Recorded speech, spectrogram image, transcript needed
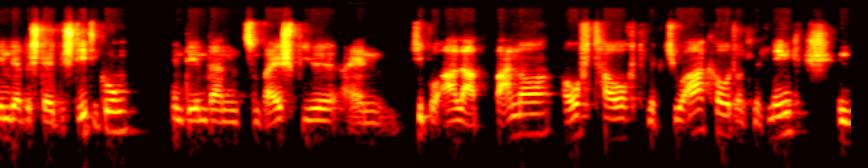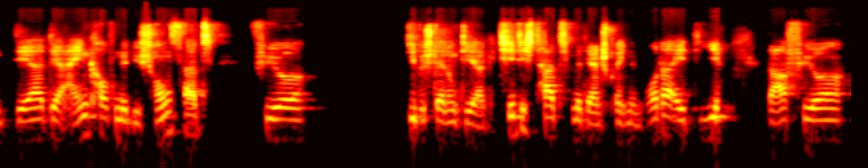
in der Bestellbestätigung, in dem dann zum Beispiel ein typoaler Banner auftaucht mit QR-Code und mit Link, in der der Einkaufende die Chance hat, für die Bestellung, die er getätigt hat, mit der entsprechenden Order-ID dafür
